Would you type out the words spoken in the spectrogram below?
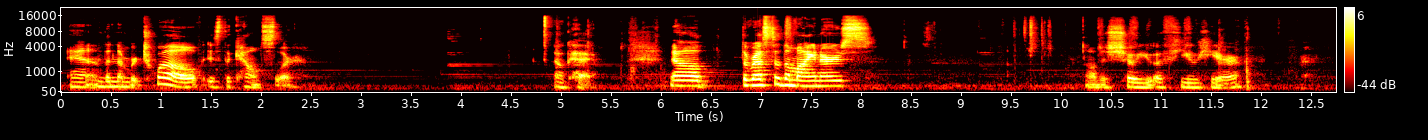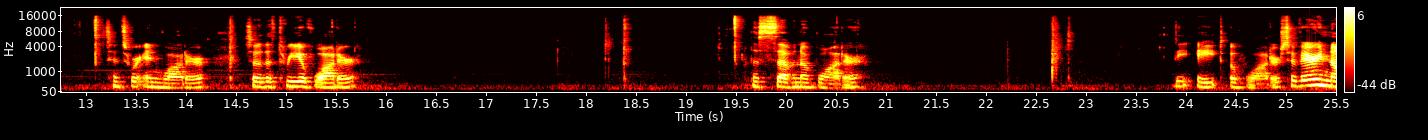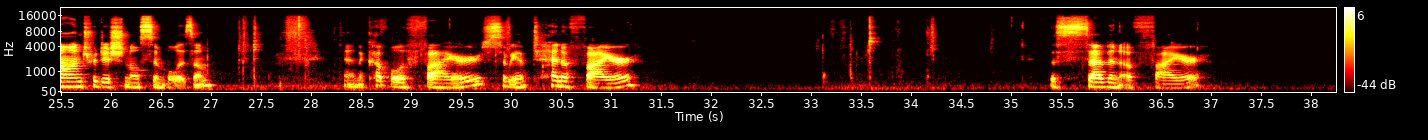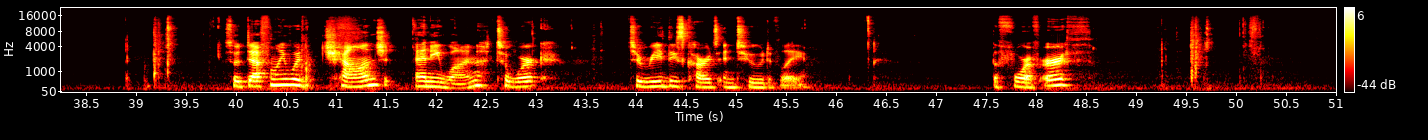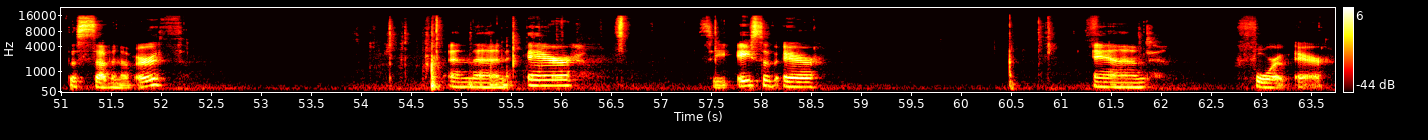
And the number 12 is the counselor. Okay. Now the rest of the minors, I'll just show you a few here since we're in water. So the three of water, the seven of water, the eight of water. So very non-traditional symbolism. And a couple of fires. So we have ten of fire, the seven of fire. So definitely would challenge anyone to work to read these cards intuitively. The four of earth, the seven of earth, and then air, Let's see, ace of air, and four of air.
